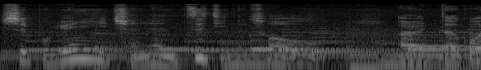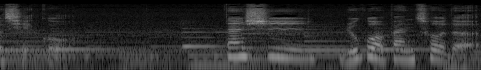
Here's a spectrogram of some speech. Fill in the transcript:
是不愿意承认自己的错误而得过且过。但是如果犯错的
